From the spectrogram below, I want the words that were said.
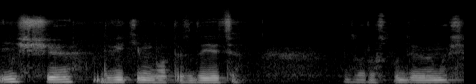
І ще дві кімнати, здається. Зараз подивимось.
